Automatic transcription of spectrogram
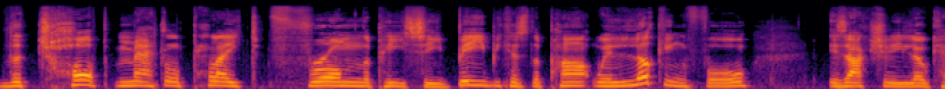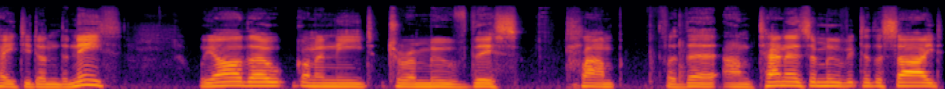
the top metal plate from the PCB because the part we're looking for is actually located underneath. We are though going to need to remove this clamp for the antennas and move it to the side.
